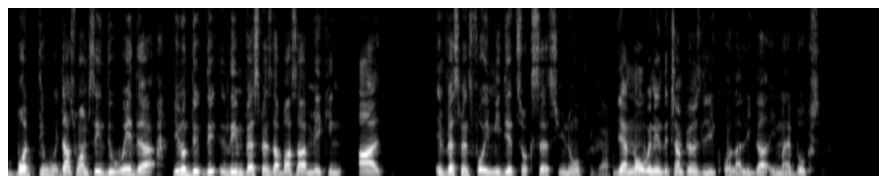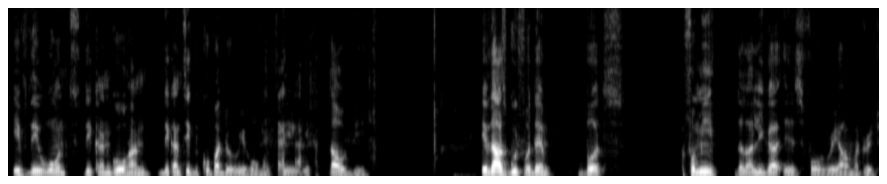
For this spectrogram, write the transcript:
But the that's what I'm saying. The way that you know the, the the investments that Barca are making are investments for immediate success. You know, Exactly. they are not winning the Champions League or La Liga in my books. If they want, they can go and they can take the Copa del Rey home. If they, if that would be, if that's good for them. But for me, the La Liga is for Real Madrid.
